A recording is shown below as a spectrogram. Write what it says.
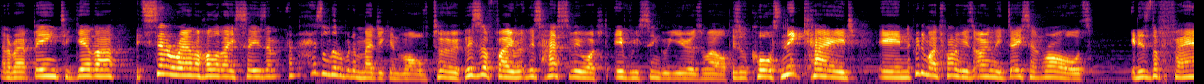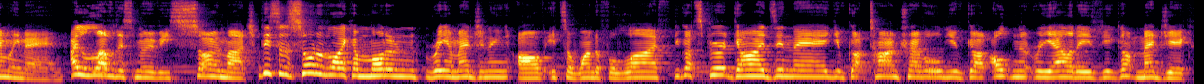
and about being together. It's set around the holiday season and has a little bit of magic involved too. This is a favourite. This has to be watched every single year as well. Is of course Nick Cage in pretty much one of his only decent roles it is The Family Man. I love this movie so much. This is sort of like a modern reimagining of It's a Wonderful Life. You've got spirit guides in there, you've got time travel, you've got alternate realities, you've got magic.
